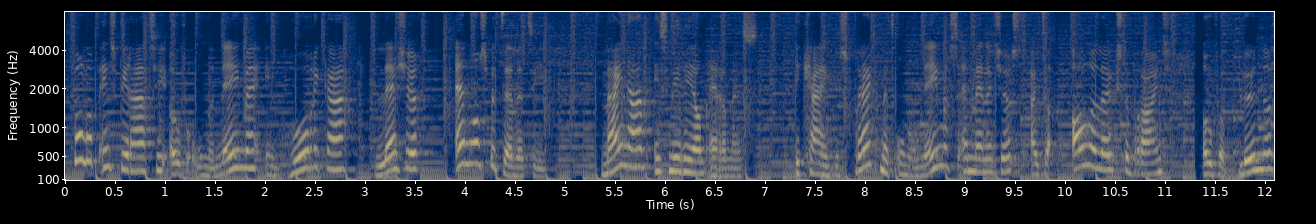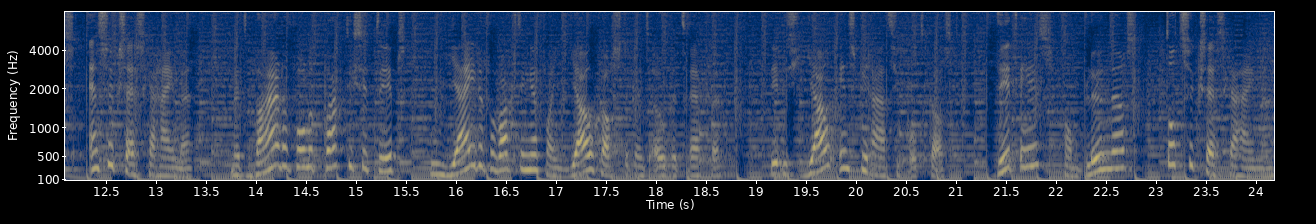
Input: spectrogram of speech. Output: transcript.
volop inspiratie over ondernemen in horeca, leisure en hospitality. Mijn naam is Miriam Ermes. Ik ga in gesprek met ondernemers en managers uit de allerleukste branche over blunders en succesgeheimen. Met waardevolle praktische tips hoe jij de verwachtingen van jouw gasten kunt overtreffen. Dit is jouw inspiratiepodcast. Dit is van blunders tot succesgeheimen.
